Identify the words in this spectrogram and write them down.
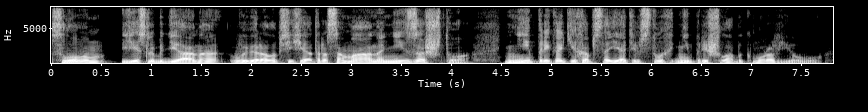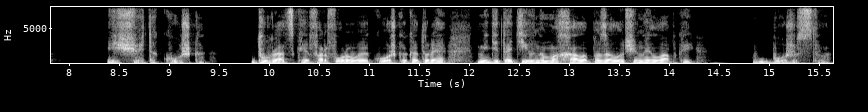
Словом, если бы Диана выбирала психиатра сама, она ни за что, ни при каких обстоятельствах не пришла бы к Муравьеву. Еще эта кошка, дурацкая фарфоровая кошка, которая медитативно махала позолоченной лапкой. Убожество.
